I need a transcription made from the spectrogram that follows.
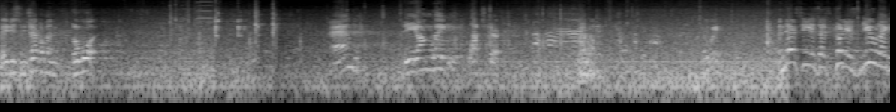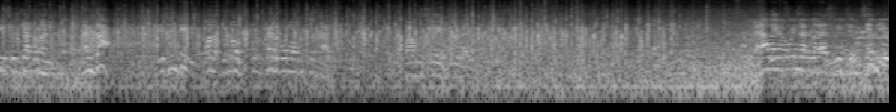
Ladies and gentlemen, the wood. And the young lady watched her. And there she is as good as new, ladies and gentlemen. And that is indeed one of the most incredible moments of magic on the stage today. Now, ladies and gentlemen, as we continue,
